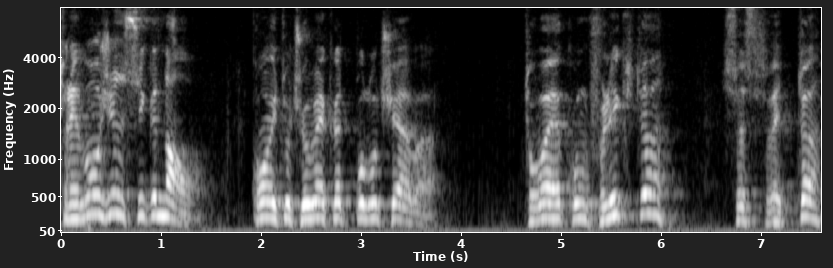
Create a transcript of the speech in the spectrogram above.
тревожен сигнал – който човекът получава. Това е конфликта с света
